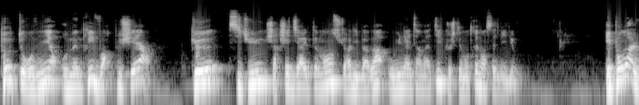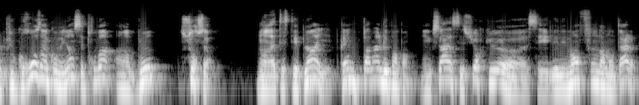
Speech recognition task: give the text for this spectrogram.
peut te revenir au même prix, voire plus cher que si tu cherchais directement sur Alibaba ou une alternative que je t'ai montré dans cette vidéo. Et pour moi, le plus gros inconvénient, c'est de trouver un bon sourceur. On en a testé plein, il y a quand même pas mal de pimpins. Donc ça, c'est sûr que euh, c'est l'élément fondamental,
